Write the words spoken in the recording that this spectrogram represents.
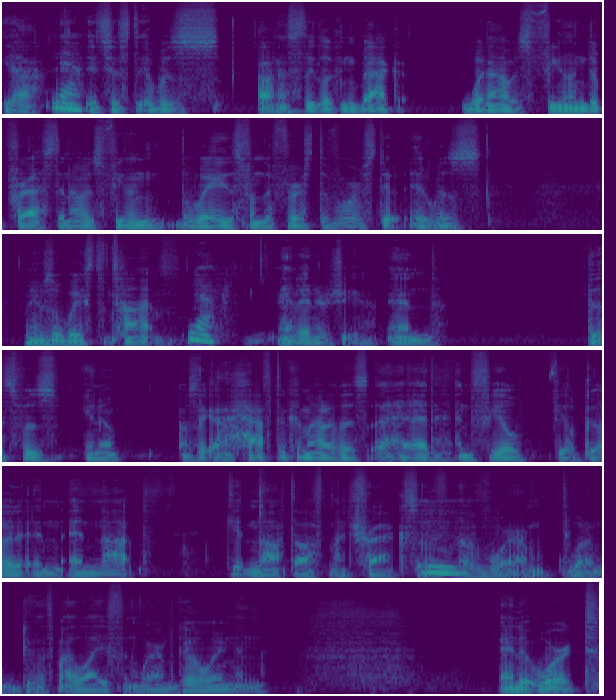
Yeah. Yeah. It, it's just it was honestly looking back, when I was feeling depressed and I was feeling the ways from the first divorce, it, it was, I mean, it was a waste of time Yeah. and energy. And this was, you know, I was like, I have to come out of this ahead and feel feel good and and not get knocked off my tracks of, of where I'm what I'm doing with my life and where I'm going and and it worked.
